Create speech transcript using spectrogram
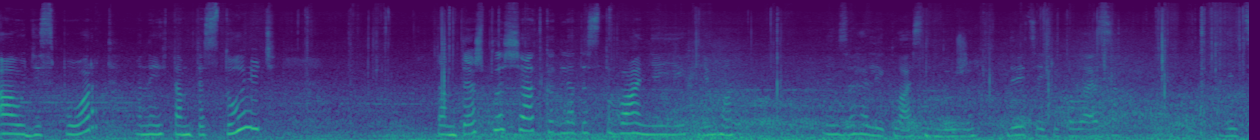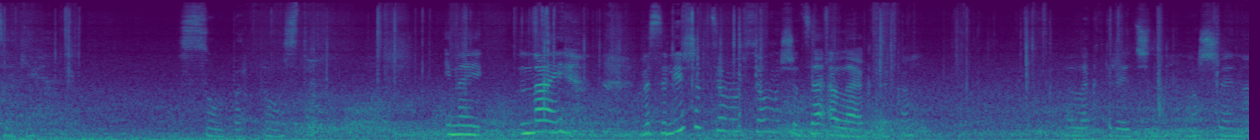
Audi Sport, вони їх там тестують. Там теж площадка для тестування їхнього. Вони взагалі класні дуже. Дивіться, які колеса. Дивіться, які. Супер просто. І най... найвеселіше в цьому всьому, що це електрика. Електрична машина.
